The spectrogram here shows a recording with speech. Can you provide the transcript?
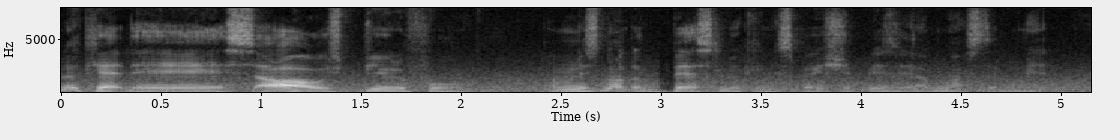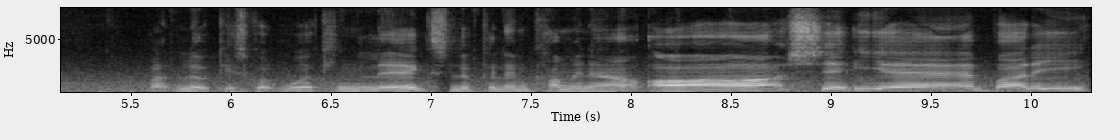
look at this oh it's beautiful I mean it's not the best looking spaceship is it I must admit but look it's got working legs look at them coming out oh shit yeah buddy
